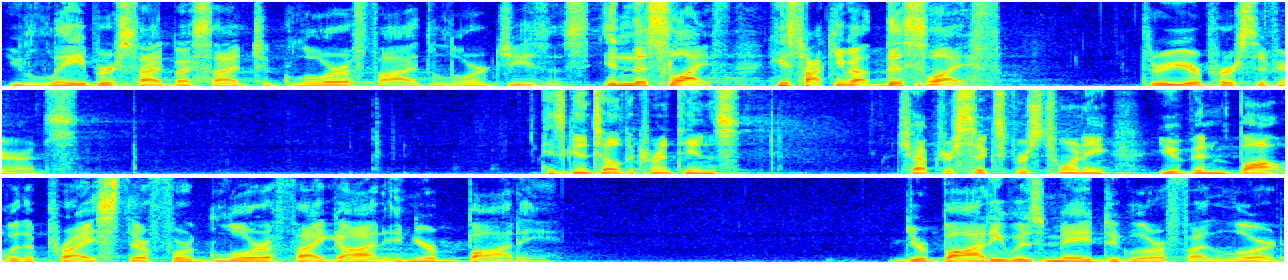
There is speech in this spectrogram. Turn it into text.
you labor side by side to glorify the Lord Jesus. In this life, he's talking about this life through your perseverance. He's going to tell the Corinthians, chapter 6, verse 20, you've been bought with a price, therefore glorify God in your body. Your body was made to glorify the Lord.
